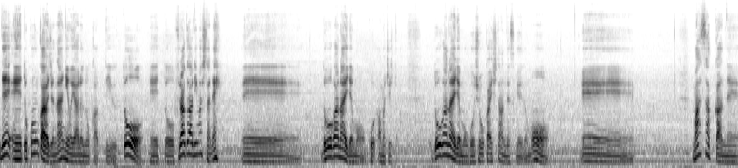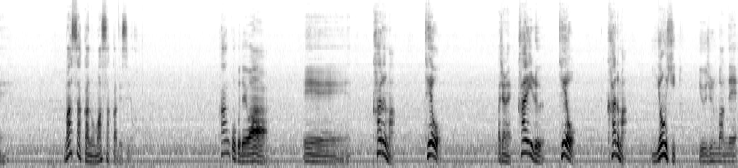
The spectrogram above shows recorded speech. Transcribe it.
で、えっ、ー、と、今回はじゃあ何をやるのかっていうと、えっ、ー、と、フラグありましたね。えー、動画内でもご、あ、間違えた。動画内でもご紹介したんですけれども、えー、まさかね、まさかのまさかですよ。韓国では、えー、カルマ、テオ、あ、じゃない、カイル、テオ、カルマ、4匹という順番で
